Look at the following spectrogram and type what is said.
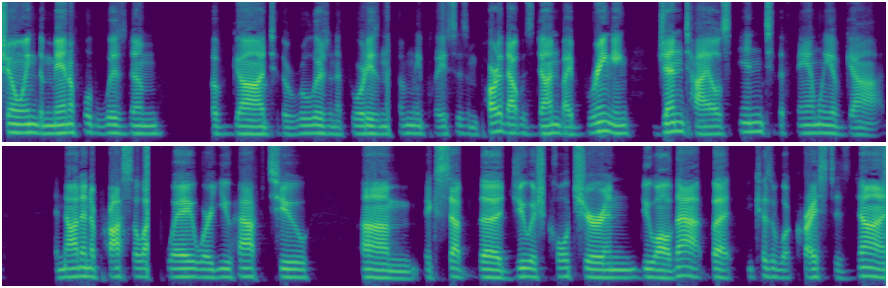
showing the manifold wisdom of God to the rulers and authorities in the heavenly places. And part of that was done by bringing Gentiles into the family of God and not in a proselyte way where you have to um, accept the Jewish culture and do all that, but because of what Christ has done,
